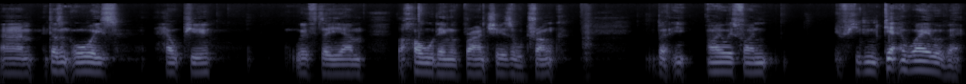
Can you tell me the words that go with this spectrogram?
Um, it doesn't always help you with the um, the holding of branches or trunk, but you, I always find if you can get away with it,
